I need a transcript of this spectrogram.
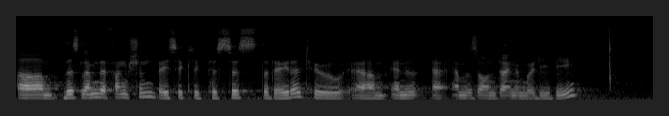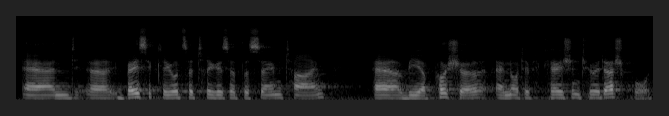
Um, this Lambda function basically persists the data to um, uh, Amazon DynamoDB. And uh, basically also triggers at the same time uh, via pusher a notification to a dashboard,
